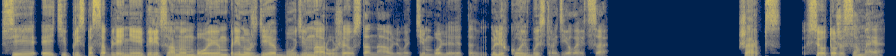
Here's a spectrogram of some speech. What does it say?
Все эти приспособления перед самым боем при нужде будем на оружие устанавливать, тем более это легко и быстро делается. Шарпс. Все то же самое.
